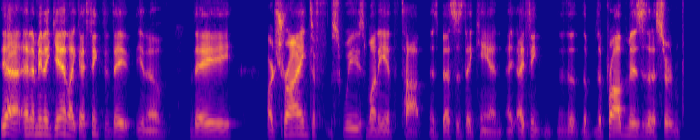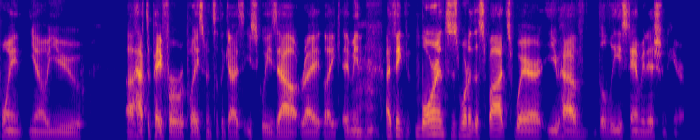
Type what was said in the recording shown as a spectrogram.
Yeah, and I mean, again, like I think that they, you know, they are trying to f- squeeze money at the top as best as they can. I, I think the, the, the problem is, is at a certain point, you know, you uh, have to pay for replacements of the guys that you squeeze out, right? Like, I mean, mm-hmm. I think Lawrence is one of the spots where you have the least ammunition here,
